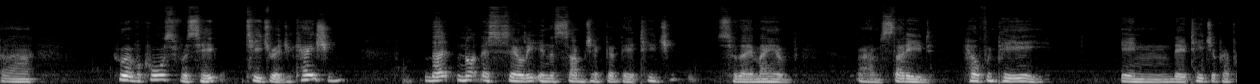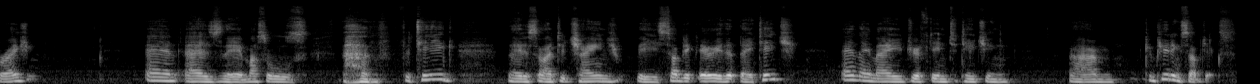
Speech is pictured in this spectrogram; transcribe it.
uh, who have, of course, received teacher education, but not necessarily in the subject that they're teaching. So they may have um, studied health and PE in their teacher preparation, and as their muscles um, fatigue, they decide to change the subject area that they teach, and they may drift into teaching um, computing subjects,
